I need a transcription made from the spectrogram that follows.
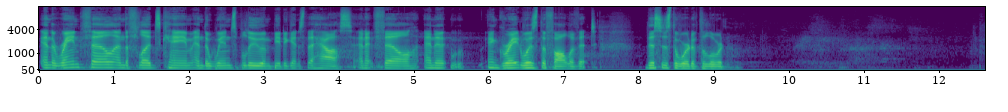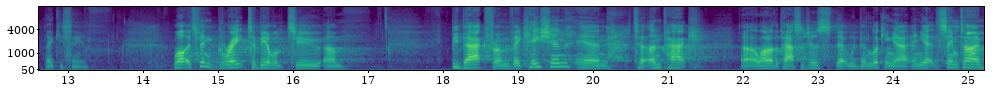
And the rain fell, and the floods came, and the winds blew and beat against the house, and it fell, and, it, and great was the fall of it. This is the word of the Lord. Thank you, Sam. Well, it's been great to be able to um, be back from vacation and to unpack uh, a lot of the passages that we've been looking at. And yet, at the same time,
